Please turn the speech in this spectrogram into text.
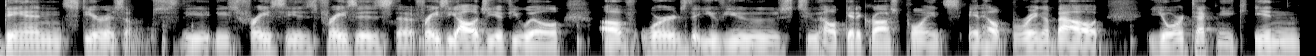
Dan Steirisms, the, these phrases, phrases, the phraseology, if you will, of words that you've used to help get across points and help bring about your technique in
